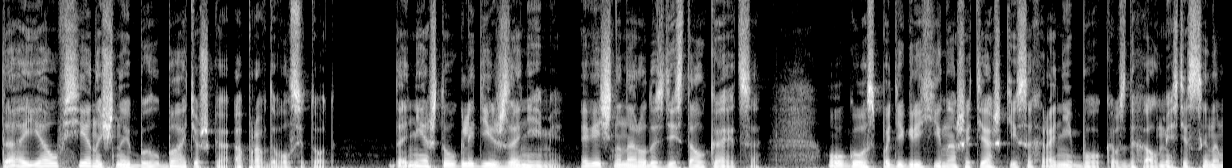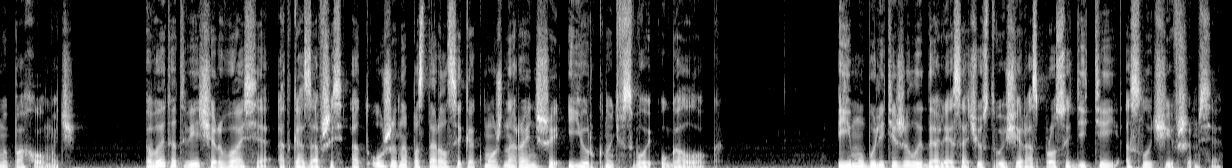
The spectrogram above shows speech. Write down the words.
«Да я у всеночной был, батюшка», – оправдывался тот. «Да не, что углядишь за ними, вечно народу здесь толкается». «О, Господи, грехи наши тяжкие, сохрани Бог», – вздыхал вместе с сыном и Пахомыч. В этот вечер Вася, отказавшись от ужина, постарался как можно раньше юркнуть в свой уголок и ему были тяжелы далее сочувствующие расспросы детей о случившемся.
